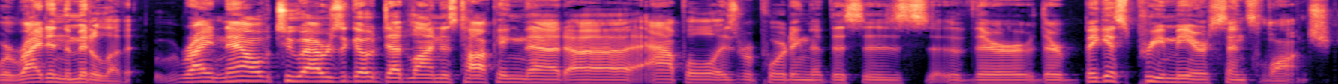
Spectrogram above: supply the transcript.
we're right in the middle of it. Right now, two hours ago, Deadline is talking that uh, Apple is reporting that this is their their biggest premiere since launch.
